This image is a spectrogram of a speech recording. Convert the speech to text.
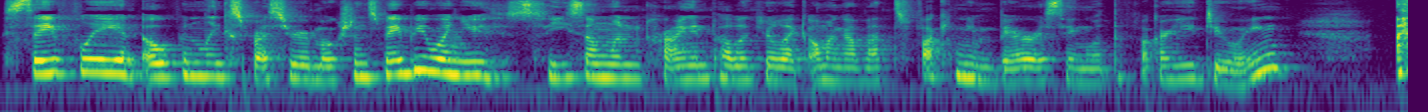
safely and openly express your emotions. Maybe when you see someone crying in public, you're like, oh my god, that's fucking embarrassing. What the fuck are you doing?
